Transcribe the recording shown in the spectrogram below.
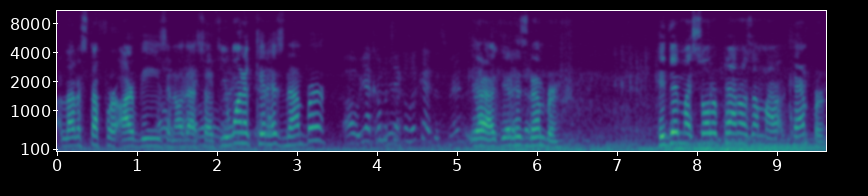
a lot of stuff for RVs and all that. So if you want to get his number, Oh yeah, come and take a look at this, man. yeah, get his number. He did my solar panels on my camper.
